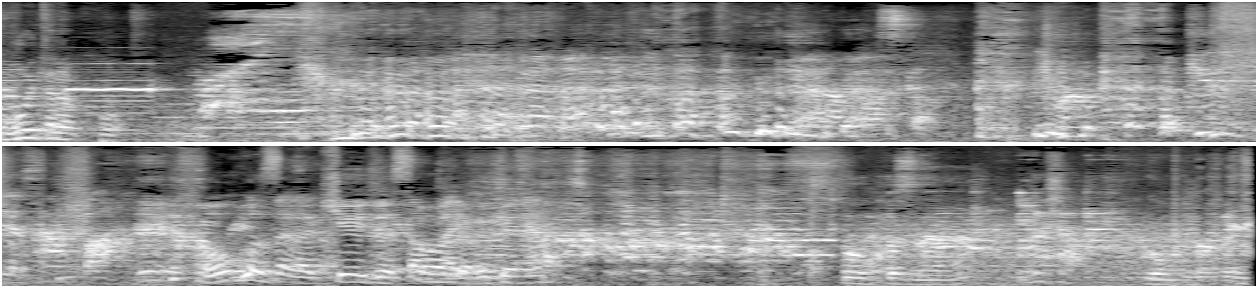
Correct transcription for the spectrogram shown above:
覚えたらこう九十三パー。さんが九十三パーいくね。大さん。どうした？ゴム飛べ。戦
